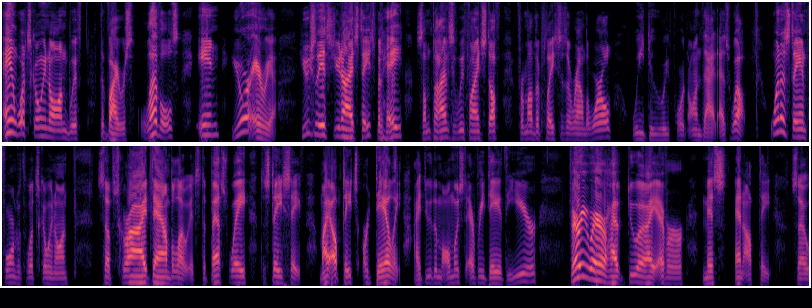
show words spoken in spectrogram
and what's going on with the virus levels in your area. Usually it's the United States, but hey, sometimes if we find stuff from other places around the world, we do report on that as well. Want to stay informed with what's going on? Subscribe down below. It's the best way to stay safe. My updates are daily. I do them almost every day of the year. Very rare have, do I ever miss an update. So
